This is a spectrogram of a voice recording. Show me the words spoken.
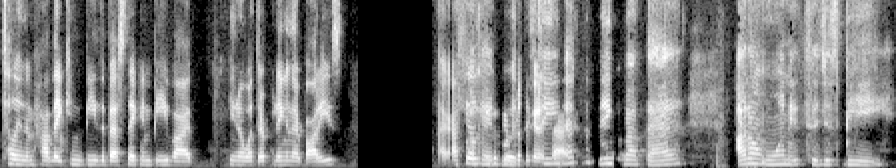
telling them how they can be the best they can be by you know what they're putting in their bodies. I, I feel like you could be really good see, at that. that's the thing about that. I don't want it to just be.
